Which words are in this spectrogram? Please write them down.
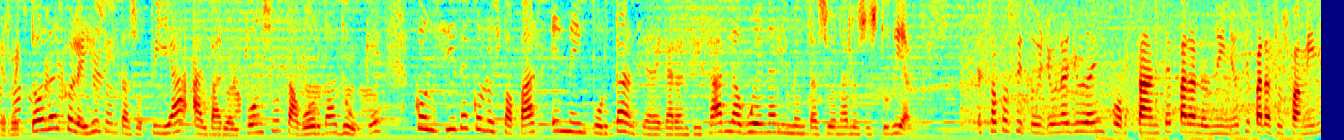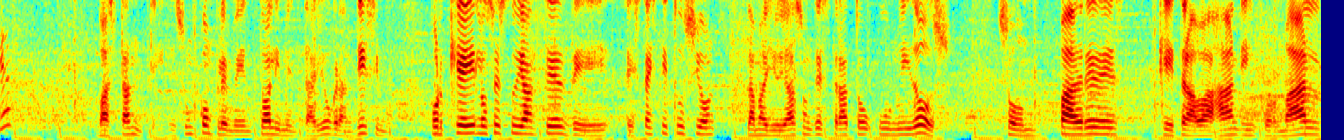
El rector del Colegio Santa Sofía, Álvaro Alfonso Taborda Duque, coincide con los papás en la importancia de garantizar la buena alimentación a los estudiantes. ¿Esto constituye una ayuda importante para los niños y para sus familias? Bastante, es un complemento alimentario grandísimo, porque los estudiantes de esta institución, la mayoría son de estrato 1 y 2, son padres que trabajan informal,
